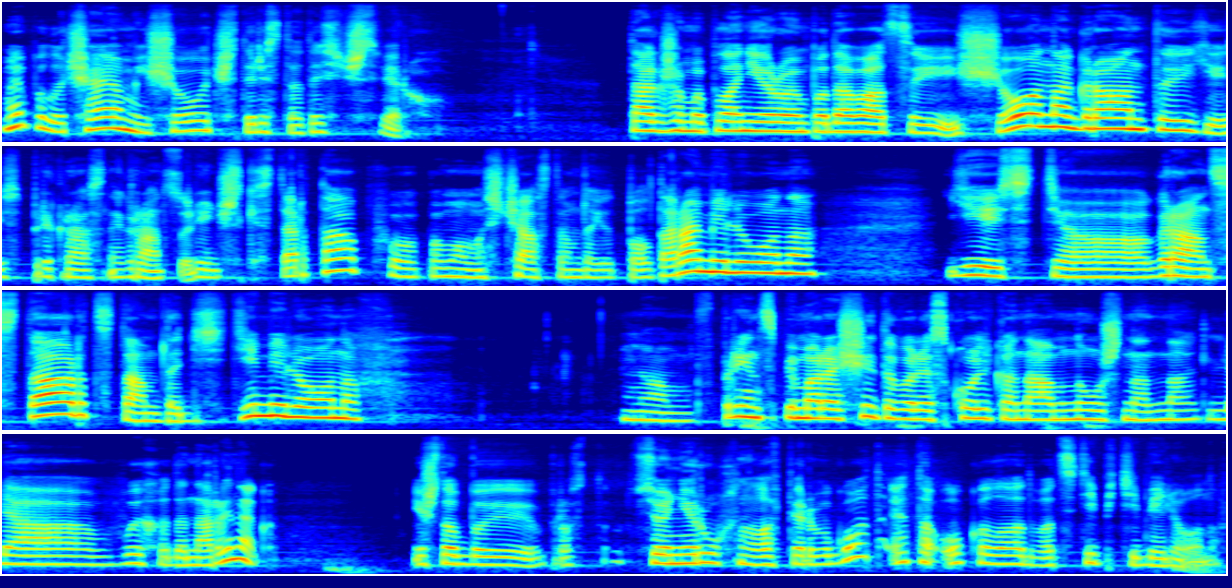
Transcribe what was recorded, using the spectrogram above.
мы получаем еще 400 тысяч сверху. Также мы планируем подаваться еще на гранты. Есть прекрасный грант «Студенческий стартап». По-моему, сейчас там дают полтора миллиона. Есть э, грант «Старт», там до 10 миллионов. В принципе, мы рассчитывали, сколько нам нужно на, для выхода на рынок. И чтобы просто все не рухнуло в первый год, это около 25 миллионов.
